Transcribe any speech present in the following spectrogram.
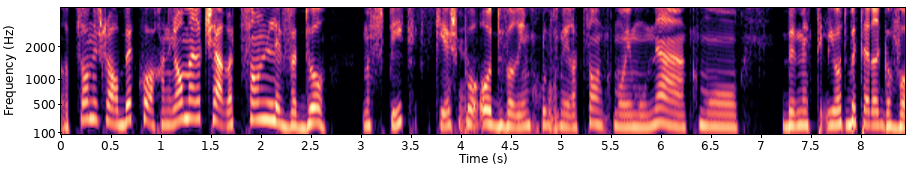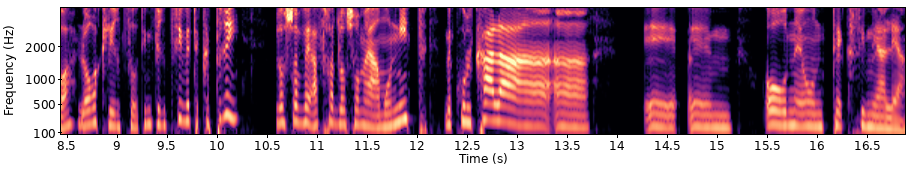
רצון יש לו הרבה כוח, אני לא אומרת שהרצון לבדו מספיק, כי יש כן. פה עוד דברים חוץ כן. מרצון, כמו אמונה, כמו באמת להיות בתדר גבוה, לא רק לרצות. אם תרצי ותקטרי, לא שווה, אף אחד לא שומע. המונית, מקולקל ה- ה- אה, אמ, ניאון טקסי מעליה.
